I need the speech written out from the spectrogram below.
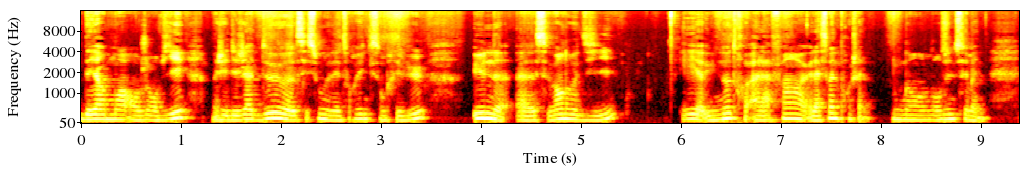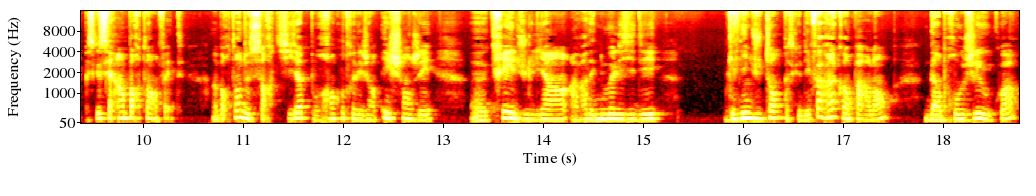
D'ailleurs, moi, en janvier, bah, j'ai déjà deux euh, sessions de networking qui sont prévues. Une euh, ce vendredi et une autre à la fin, la semaine prochaine, dans une semaine. Parce que c'est important en fait. Important de sortir pour rencontrer des gens, échanger, créer du lien, avoir des nouvelles idées, gagner du temps. Parce que des fois, rien qu'en parlant d'un projet ou quoi,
